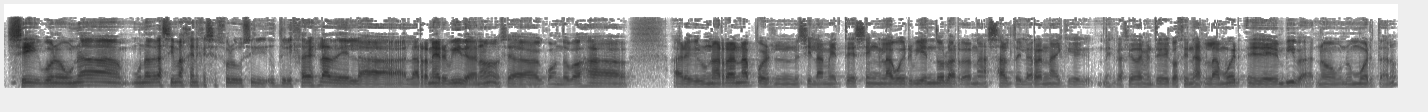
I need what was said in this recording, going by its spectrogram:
Sí, bueno, una, una de las imágenes que se suele utilizar es la de la, rana hervida, ¿no? O sea, cuando vas a, a hervir una rana, pues si la metes en el agua hirviendo, la rana salta y la rana hay que, desgraciadamente, hay que cocinarla eh, viva, no, no muerta, ¿no?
